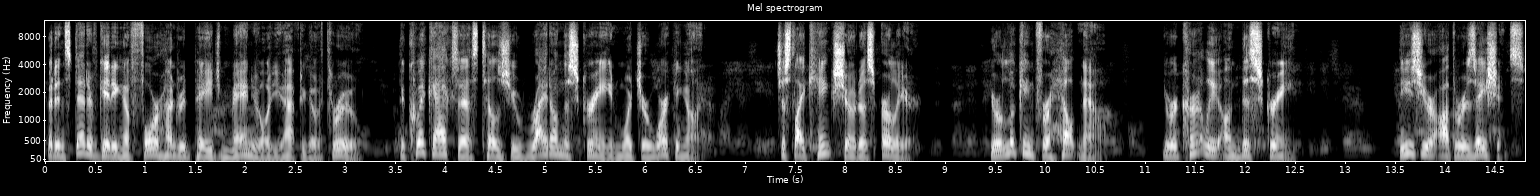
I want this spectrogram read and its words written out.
but instead of getting a 400-page manual you have to go through, the quick access tells you right on the screen what you're working on, just like Henk showed us earlier. You're looking for help now. You are currently on this screen. These are your authorizations.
